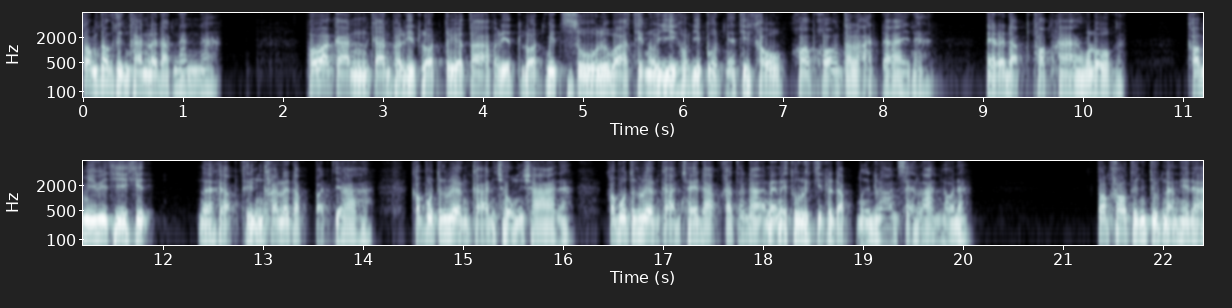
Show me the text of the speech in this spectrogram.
ต้องต้องถึงขั้นระดับนั้นนะ เพราะว่าการการผลิตรถโตโยต้าผลิตรถมิตซูหรือว่าเทคโนโลยีของญี่ปุ่นเนี่ยที่เขาครอบครองตลาดได้นะในระดับท็อปห้าของโลกเขามีวิธีคิด นะครับถึงขั้นระดับปรัชญาเขาพูดถึงเรื่องการชงชานะเขาพูดถึงเรื่องการใช้ดาบคาตานะนในธุรกิจระดับหมื่นล้านแสนล้านเขานะต้องเข้าถึงจุดนั้นให้ได้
